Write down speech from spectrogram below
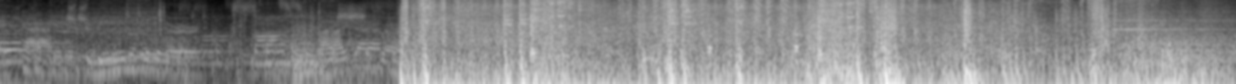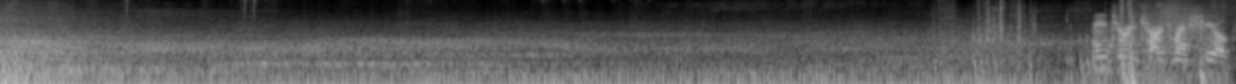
Care package being delivered. Sponsored by Chevron. Need to recharge my shields.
